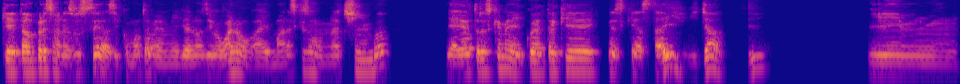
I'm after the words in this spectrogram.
qué tan persona es usted, así como también Miguel nos dijo, bueno, hay manes que son una chimba y hay otros que me di cuenta que, pues, que hasta ahí y ya, ¿sí? Y, mm,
